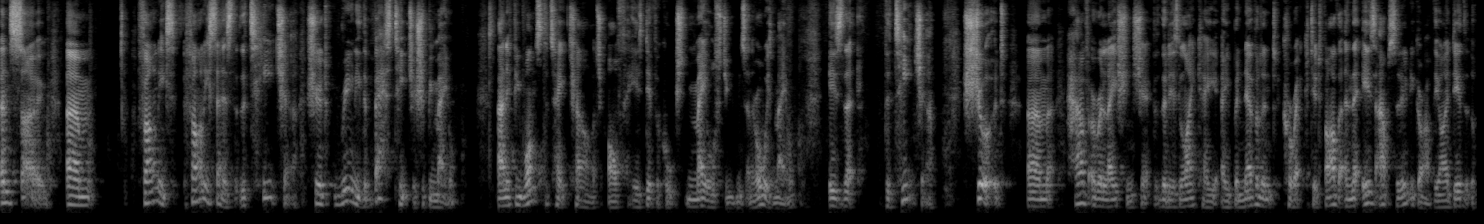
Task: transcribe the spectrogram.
And so um, Farley, Farley says that the teacher should really, the best teacher should be male. And if he wants to take charge of his difficult male students, and they're always male, is that the teacher should um, have a relationship that is like a, a benevolent, corrected father. And there is absolutely, Gaurav, the idea that the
